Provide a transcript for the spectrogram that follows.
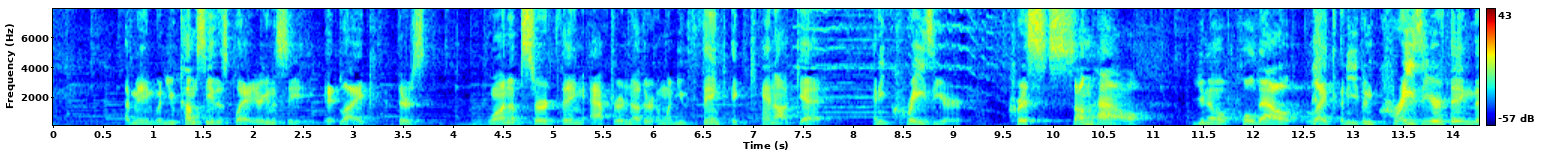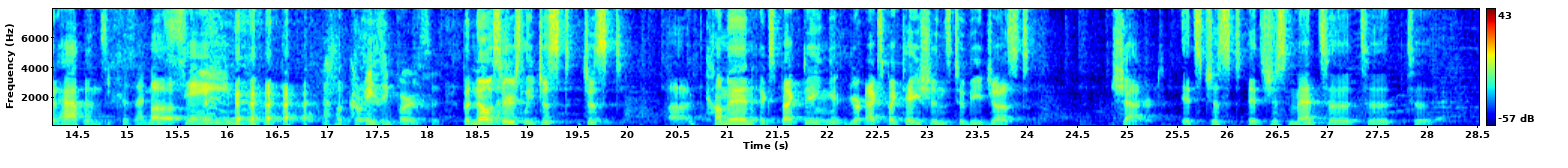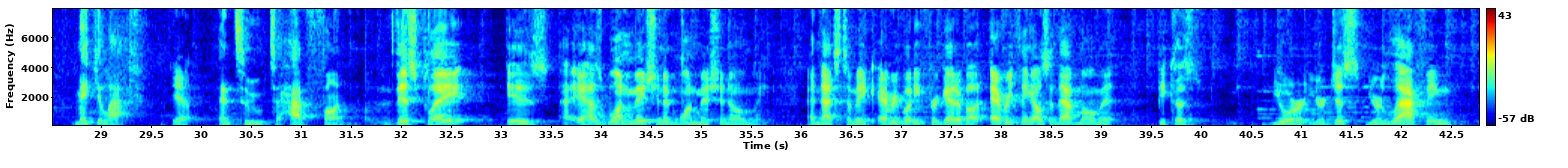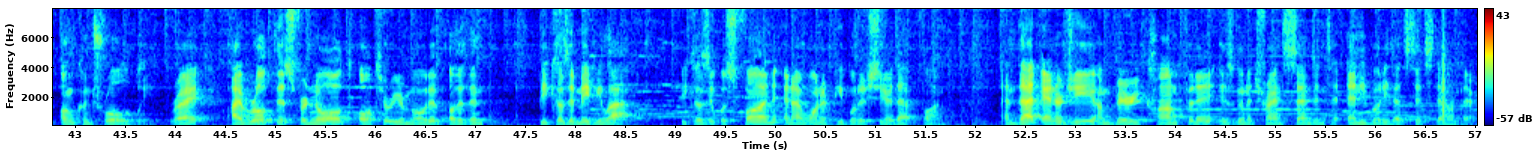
I mean, when you come see this play, you're gonna see it like there's one absurd thing after another, and when you think it cannot get any crazier, Chris somehow, you know, pulled out like an even crazier thing that happens. Because I'm Uh, insane. I'm a crazy person. But no, seriously, just just uh, come in expecting your expectations to be just shattered. It's just it's just meant to to to make you laugh Yeah. and to to have fun. this play is it has one mission and one mission only and that's to make everybody forget about everything else in that moment because you're you're just you're laughing uncontrollably right? I wrote this for no ulterior motive other than because it made me laugh because it was fun and i wanted people to share that fun. And that energy i'm very confident is going to transcend into anybody that sits down there.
